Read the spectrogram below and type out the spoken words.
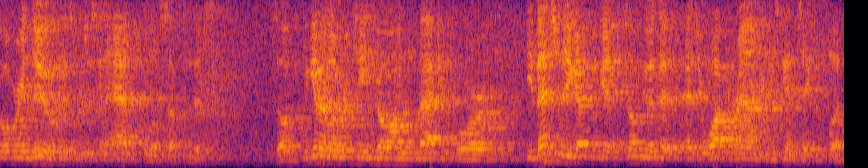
So what we're gonna do is we're just gonna add a little stuff to this. So we get our little routine going, back and forth. Eventually, you guys will get so good that as you're walking around, you're just gonna take the foot.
